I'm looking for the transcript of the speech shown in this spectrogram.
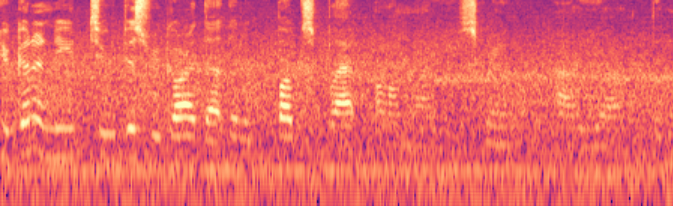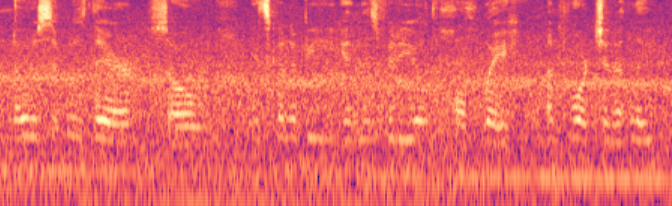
You're gonna need to disregard that little bug splat on my screen. Notice it was there, so it's gonna be in this video the whole way, unfortunately.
